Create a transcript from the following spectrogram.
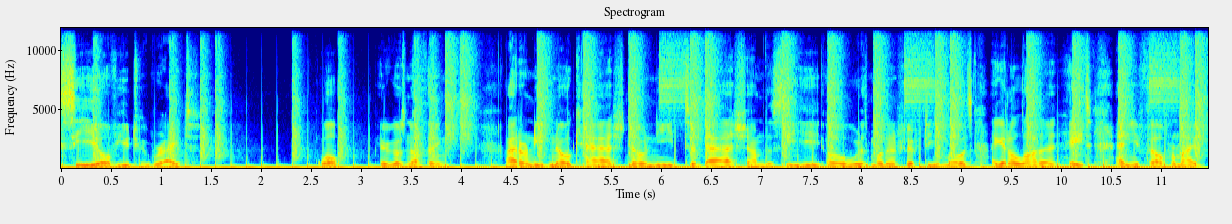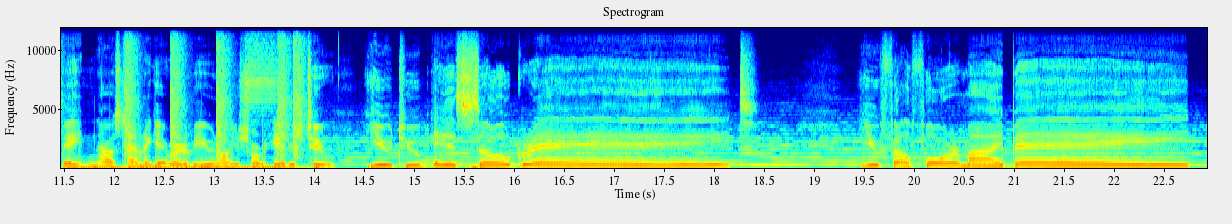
CEO of YouTube, right? Well, here goes nothing. I don't need no cash, no need to bash. I'm the CEO with more than 50 modes. I get a lot of hate, and you fell for my bait, and now it's time to get rid of you and all your short haters, too. YouTube is so great. You fell for my bait.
